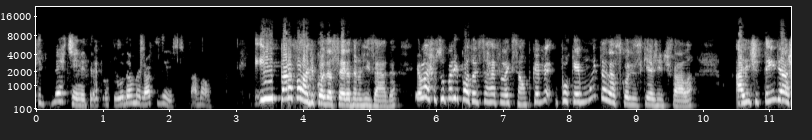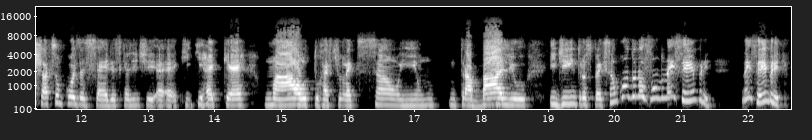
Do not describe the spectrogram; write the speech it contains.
Se divertindo e ter conteúdo é o melhor que existe, tá bom. E para falar de coisa séria dando risada, eu acho super importante essa reflexão, porque, porque muitas das coisas que a gente fala, a gente tende a achar que são coisas sérias, que a gente é, é que, que, requer uma autorreflexão e um, um trabalho e de introspecção, quando no fundo nem sempre nem sempre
